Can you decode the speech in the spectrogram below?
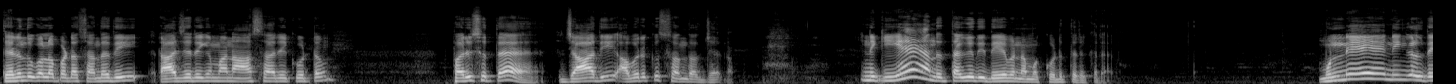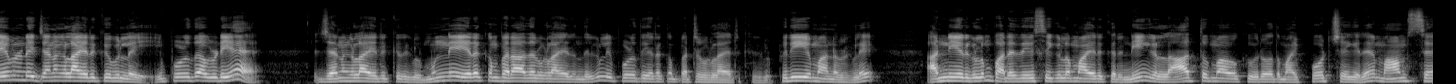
தெரிந்து கொள்ளப்பட்ட சந்ததி ராஜரீகமான ஆசாரி கூட்டம் பரிசுத்த ஜாதி அவருக்கு சொந்த ஜனம். இன்றைக்கி ஏன் அந்த தகுதி தேவன் நமக்கு கொடுத்துருக்கிறார்? முன்னே நீங்கள் தேவனுடைய ஜனங்களாக இருக்கவில்லை இப்பொழுது அவருடைய ஜனங்களாக இருக்கிறீர்கள். முன்னே இரக்கம் பெறாதவர்களாக இருந்தீர்கள் இப்பொழுது இரக்கம் பெற்றவர்களாக இருக்கிறீர்கள். பிரியமானவர்களே அந்நியர்களும் பரதேசிகளுமாயிருக்கிற நீங்கள் ஆத்துமாவுக்கு விரோதமாய் போர் செய்கிற மாம்ச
